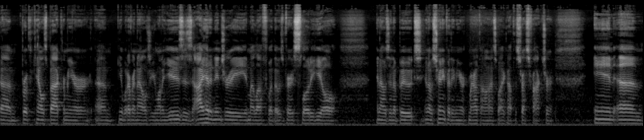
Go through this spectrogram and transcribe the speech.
um, broke the camel's back for me, or um, you know, whatever analogy you want to use, is I had an injury in my left foot that was very slow to heal and I was in a boot, and I was training for the New York Marathon. That's why I got the stress fracture, and um,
